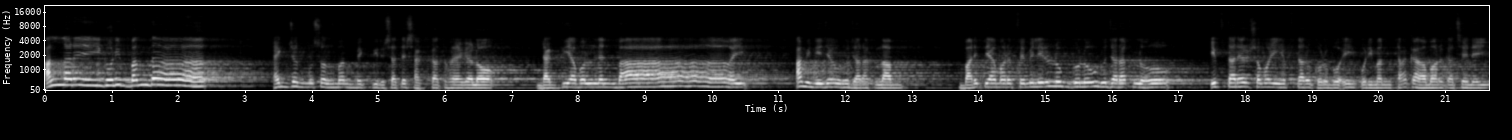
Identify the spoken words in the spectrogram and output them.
আল্লাহর এই গরিব বান্দা একজন মুসলমান ব্যক্তির সাথে সাক্ষাৎ হয়ে গেল। ডাক দিয়া বললেন, ভাই, আমি নিজেও রোজা রাখলাম। বাড়িতে আমার ফ্যামিলির লোকগুলোও রোজা রাখল। ইফতারের সময় ইফতার করব, এই পরিমাণ টাকা আমার কাছে নেই।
